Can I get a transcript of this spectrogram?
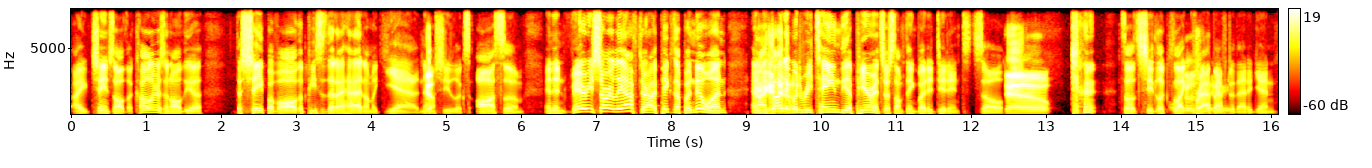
I changed all the colors and all the uh, the shape of all the pieces that I had. I'm like, yeah, now Yep. she looks awesome. And then very shortly after, I picked up a new one, and I thought it would retain the appearance or something, but it didn't. So No. so she looked All like crap after that again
